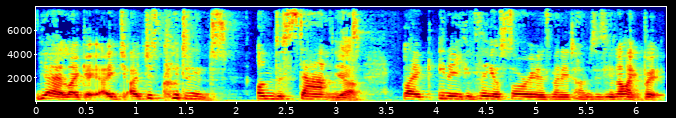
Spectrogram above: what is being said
yeah, like I, I, I just couldn't understand. Yeah. Like you know, you can say you're sorry as many times as you like, but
